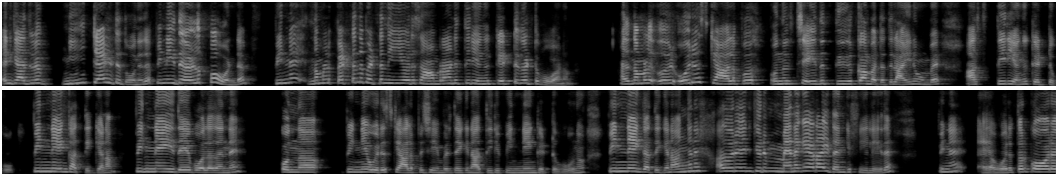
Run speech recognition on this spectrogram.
എനിക്ക് അതിൽ നീറ്റായിട്ട് തോന്നിയത്. പിന്നെ ഇത് എളുപ്പമുണ്ട്. പിന്നെ നമ്മൾ പെട്ടെന്ന് പെട്ടെന്ന് ഈ ഒരു സാമ്പ്രാണിത്തിരി അങ്ങ് കെട്ടുകെട്ട് പോവാണ്. അത് നമ്മൾ ഒരു സ്കാലപ്പ് ഒന്ന് ചെയ്ത് തീർക്കാൻ പറ്റത്തില്ല. അതിനു മുമ്പേ ആ തിരി അങ്ങ് കെട്ടുപോകും പിന്നെയും കത്തിക്കണം. പിന്നെ ഇതേപോലെ തന്നെ ഒന്ന് പിന്നെ ഒരു സ്കാലപ്പ് ചെയ്യുമ്പോഴത്തേക്കിന് ആ തിരി പിന്നെയും കെട്ടുപോകുന്നു പിന്നെയും കത്തിക്കണം. അങ്ങനെ അതൊരു എനിക്കൊരു മെനകേടായിട്ട് എനിക്ക് ഫീൽ ചെയ്തേ. പിന്നെ ഓരോരുത്തർക്കും ഓരോ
